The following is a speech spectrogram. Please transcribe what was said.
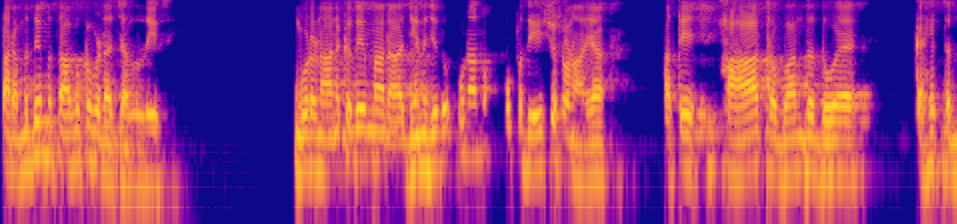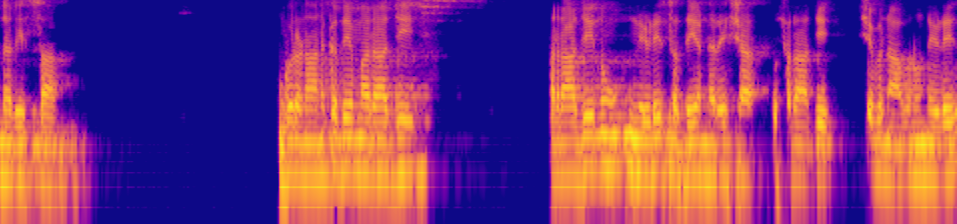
ਧਰਮ ਦੇ ਮੁਤਾਬਕ ਬੜਾ ਚੱਲਦੇ ਸੀ। ਗੁਰੂ ਨਾਨਕ ਦੇਵ ਮਹਾਰਾਜ ਜੀ ਨੇ ਜਦੋਂ ਉਹਨਾਂ ਨੂੰ ਉਪਦੇਸ਼ ਸੁਣਾਇਆ ਅਤੇ ਹਾਥ ਬੰਦ ਦੋਏ ਕਹਿਤ ਨਰੇਸਾ। ਗੁਰੂ ਨਾਨਕ ਦੇਵ ਮਹਾਰਾਜ ਜੀ ਰਾਜੇ ਨੂੰ ਨੇੜੇ ਸੱਦੇ ਆ ਨਰੇਸ਼ਾ, ਉਸ ਰਾਜੇ ਸ਼ਿਵਨਾਮ ਨੂੰ ਨੇੜੇ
